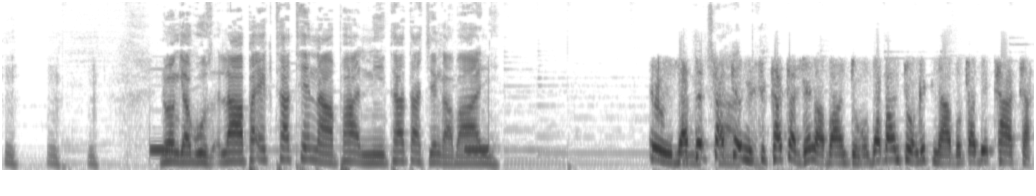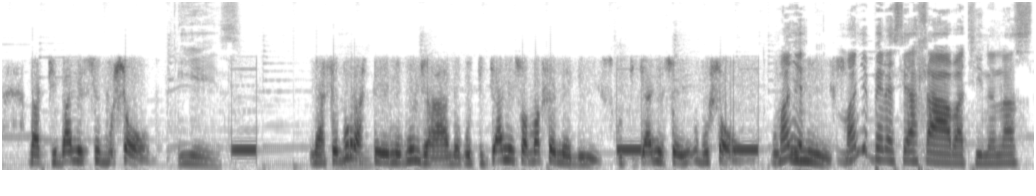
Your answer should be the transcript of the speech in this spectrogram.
Hmm. no ngiyakuzwa lapha ekuthatheni apha nithatha njengabanye. Eh lapha ekuthatheni sithatha njengabantu ngoba abantu ngithi nabo xa bethatha badibanisa ubuhlobo. Yes. Naseburasteni kunjalo kudityaniswa ama-families kudityaniswe ubuhlobo manje buqiniswe. manje phela siyahlaba thina nas-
